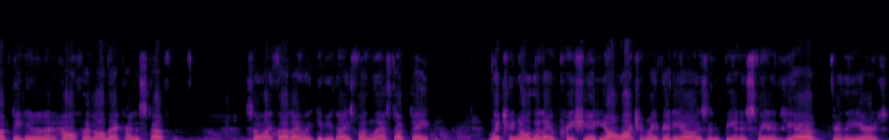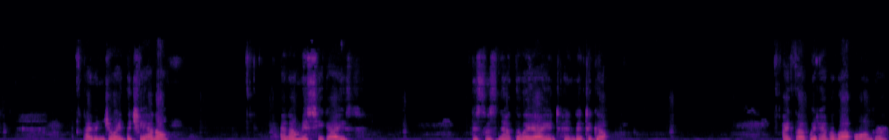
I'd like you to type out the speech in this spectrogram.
updating on health and all that kind of stuff. So I thought I would give you guys one last update let you know that I appreciate y'all watching my videos and being as sweet as you have through the years. I've enjoyed the channel. And I'll miss you guys. This was not the way I intended to go. I thought we'd have a lot longer.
